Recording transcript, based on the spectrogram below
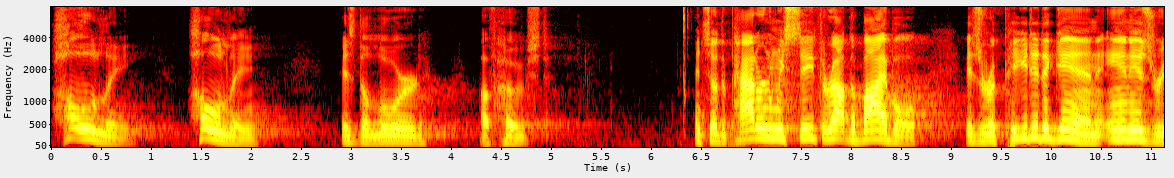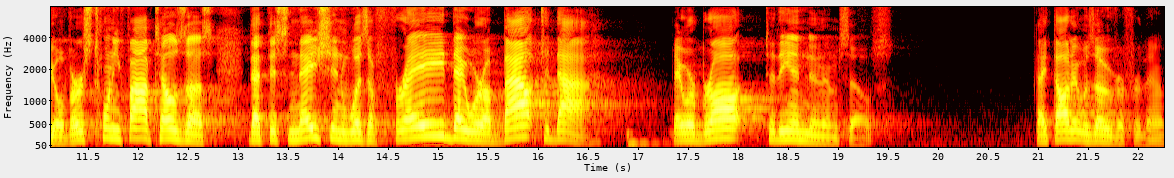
holy, holy is the Lord of hosts. And so the pattern we see throughout the Bible is repeated again in Israel. Verse 25 tells us that this nation was afraid they were about to die. They were brought to the end in themselves. They thought it was over for them.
